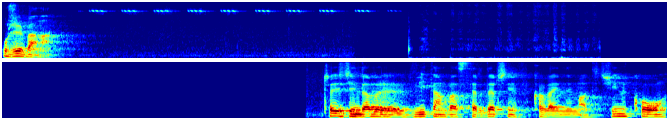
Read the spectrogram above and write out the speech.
używana. Cześć, dzień dobry. Witam Was serdecznie w kolejnym odcinku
